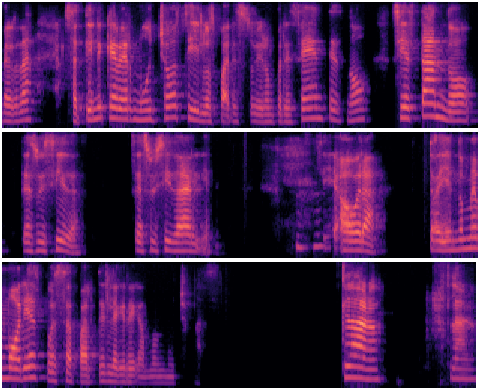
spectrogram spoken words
¿verdad? O sea, tiene que ver mucho si los padres estuvieron presentes, ¿no? Si estando, te suicidas, se suicida alguien. ahora, trayendo memorias, pues aparte le agregamos mucho más. Claro, claro.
